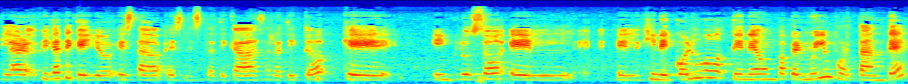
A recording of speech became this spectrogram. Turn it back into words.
Claro, fíjate que yo estaba, les platicaba hace ratito que incluso el, el ginecólogo tiene un papel muy importante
